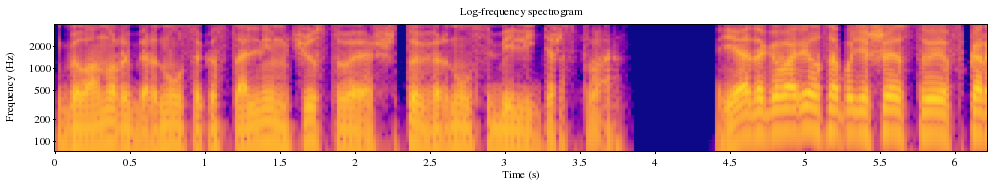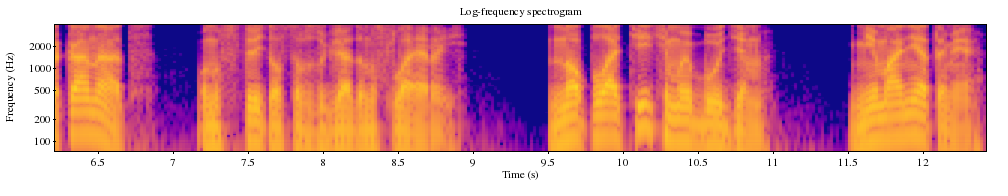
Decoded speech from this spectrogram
Голонор обернулся к остальным, чувствуя, что вернул себе лидерство. «Я договорился о путешествии в Карканат», — он встретился взглядом с Лайрой. «Но платить мы будем не монетами».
